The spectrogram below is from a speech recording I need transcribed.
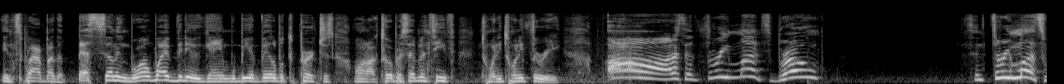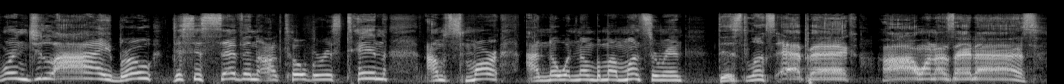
inspired by the best selling worldwide video game will be available to purchase on October 17th, 2023. Oh, that's in three months, bro. It's in three months. We're in July, bro. This is seven. October is 10. I'm smart. I know what number my months are in. This looks epic. I to say this.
